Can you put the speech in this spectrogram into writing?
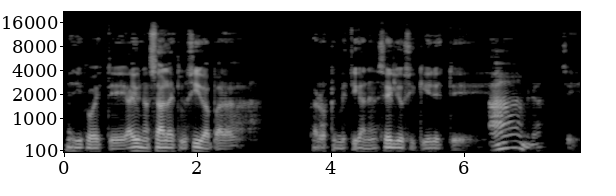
me dijo, este, hay una sala exclusiva para, para los que investigan en serio, si quiere, este, Ah, mira. sí,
